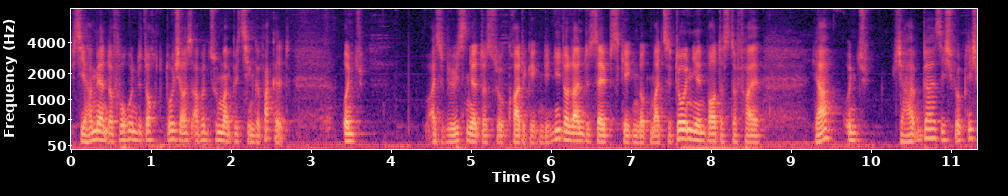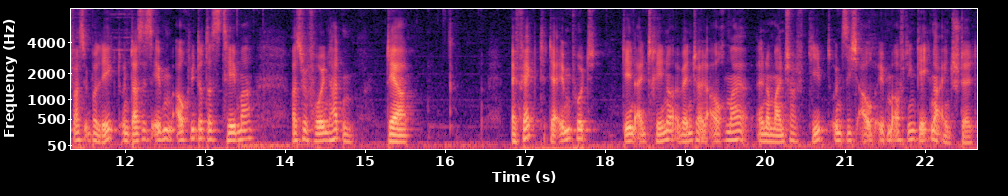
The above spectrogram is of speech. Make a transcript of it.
sie haben ja in der Vorrunde doch durchaus ab und zu mal ein bisschen gewackelt. Und also wir wissen ja, dass so gerade gegen die Niederlande, selbst gegen Nordmazedonien war das der Fall. Ja, und sie haben da sich wirklich was überlegt. Und das ist eben auch wieder das Thema, was wir vorhin hatten. Der Effekt, der Input, den ein Trainer eventuell auch mal einer Mannschaft gibt und sich auch eben auf den Gegner einstellt.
